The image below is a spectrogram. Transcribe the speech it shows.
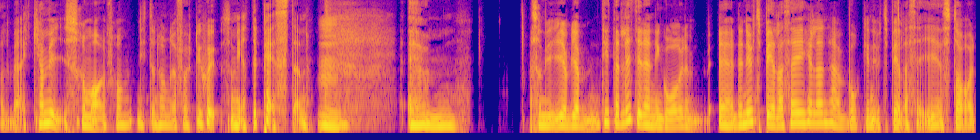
Albert Camus roman från 1947 som heter Pesten. Mm. Um, som jag, jag, tittade lite i den igår. Den, uh, den utspelar sig, hela den här boken utspelar sig i en stad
